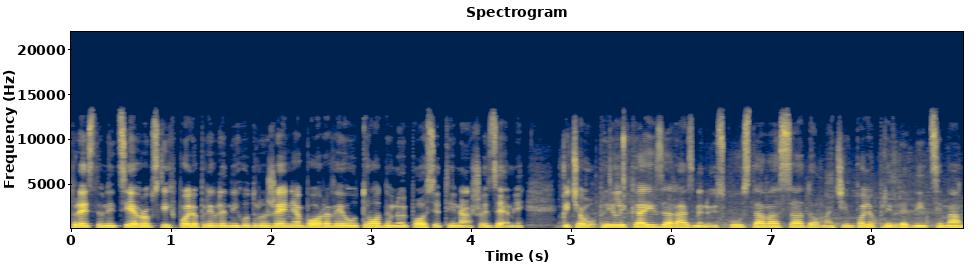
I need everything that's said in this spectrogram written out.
Predstavnici evropskih poljoprivrednih udruženja borave u trodnevnoj posjeti našoj zemlji. Biće ovo prilika i za razmjenu iskustava sa domaćim poljoprivrednicima.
